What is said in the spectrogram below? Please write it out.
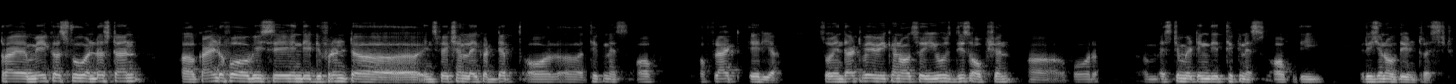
try make us to understand uh, kind of a, we say in the different uh, inspection like a depth or uh, thickness of a flat area. So in that way, we can also use this option uh, for um, estimating the thickness of the region of the interest.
